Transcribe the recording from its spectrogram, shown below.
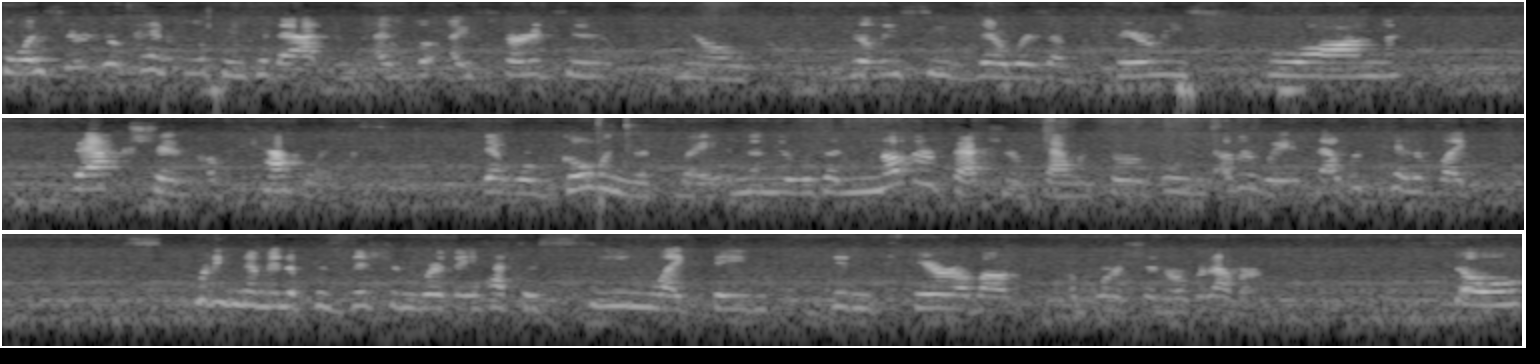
so I started to kind of look into that and I, look, I started to you know really see there was a very strong faction of Catholics that were going this way, and then there was another faction of Catholics that were going the other way, and that was kind of like putting them in a position where they had to seem like they didn't care about abortion or whatever. So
